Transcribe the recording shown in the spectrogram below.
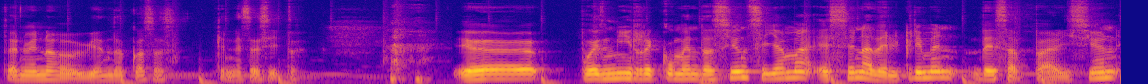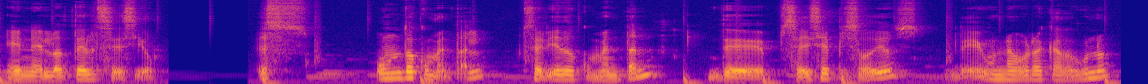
termino viendo cosas que necesito. Eh, pues mi recomendación se llama Escena del crimen, desaparición en el Hotel Cecil. Es un documental, serie documental, de seis episodios, de una hora cada uno.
